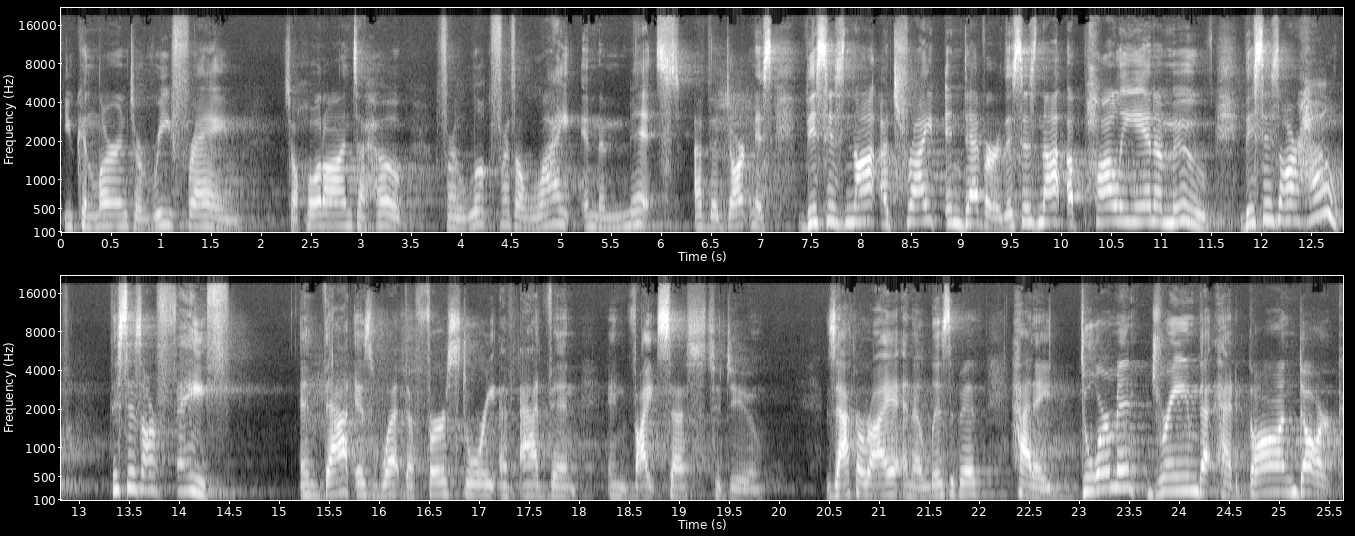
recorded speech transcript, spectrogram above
You can learn to reframe, to hold on to hope, for look for the light in the midst of the darkness. This is not a trite endeavor. This is not a Pollyanna move. This is our hope. This is our faith. And that is what the first story of Advent invites us to do. Zachariah and Elizabeth had a dormant dream that had gone dark.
